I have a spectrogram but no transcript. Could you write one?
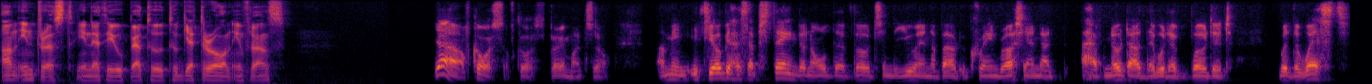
uninterest in Ethiopia to, to get their own influence? Yeah, of course, of course, very much so. I mean, Ethiopia has abstained on all the votes in the UN about Ukraine, Russia, and I, I have no doubt they would have voted with the West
